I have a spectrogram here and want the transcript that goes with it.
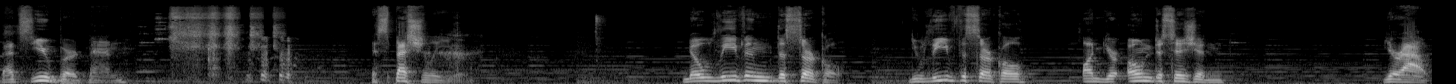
That's you, Birdman. Especially you. No leaving the circle. You leave the circle on your own decision. You're out.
